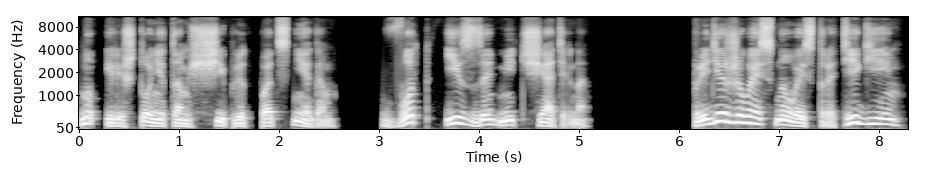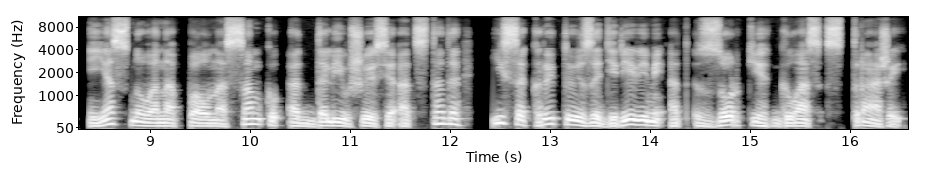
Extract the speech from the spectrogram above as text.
ну или что они там щиплют под снегом. Вот и замечательно. Придерживаясь новой стратегии, я снова напал на самку, отдалившуюся от стада и сокрытую за деревьями от зорких глаз стражей.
